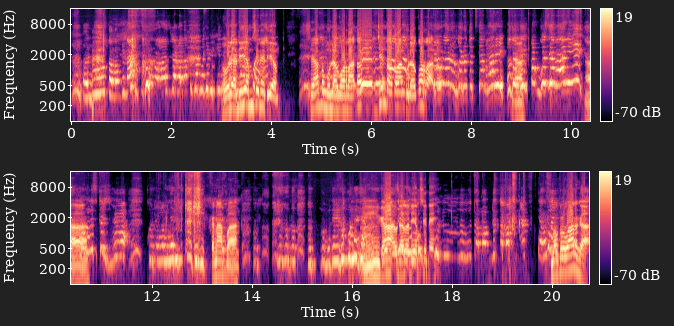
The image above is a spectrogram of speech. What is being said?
Aduh, tolongin aku, Mas. Jangan aku jangan dibikin. Udah diam sini diam. Siapa budak korla? Tahu jin tahu-tahuan budak korla lu. Keluar, gue nonton setiap hari. Nonton Nah. TikTok gue setiap hari. Ah, Gue harus kerja. Gue udah gak duit lagi. kenapa? Aduh, gue mau jadi dukun aja. Enggak, udah lo diam sini. Mau keluar enggak?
